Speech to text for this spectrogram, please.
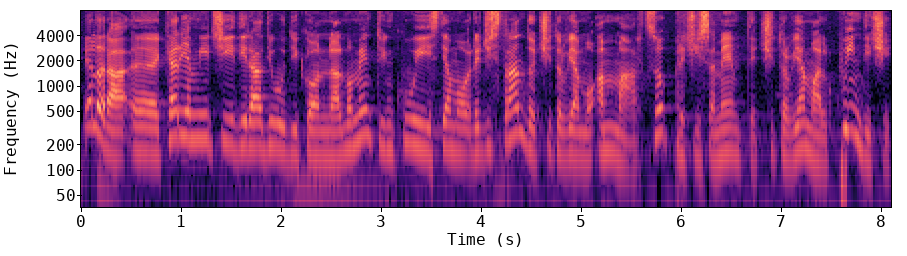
E allora, eh, cari amici di Radio Udicon, al momento in cui stiamo registrando ci troviamo a marzo, precisamente ci troviamo al 15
